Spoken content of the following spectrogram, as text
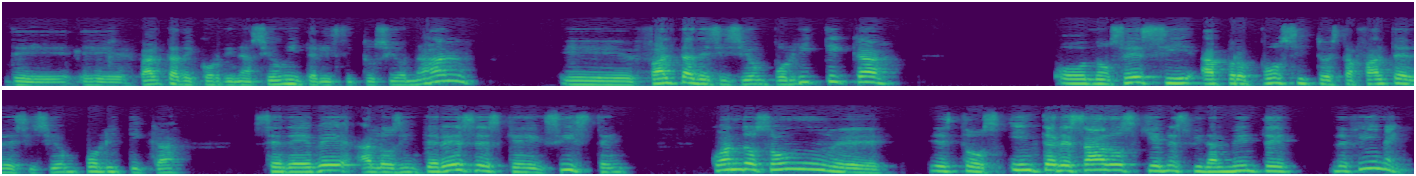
de eh, falta de coordinación interinstitucional, eh, falta de decisión política, o no sé si a propósito esta falta de decisión política se debe a los intereses que existen cuando son estos interesados quienes finalmente definen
